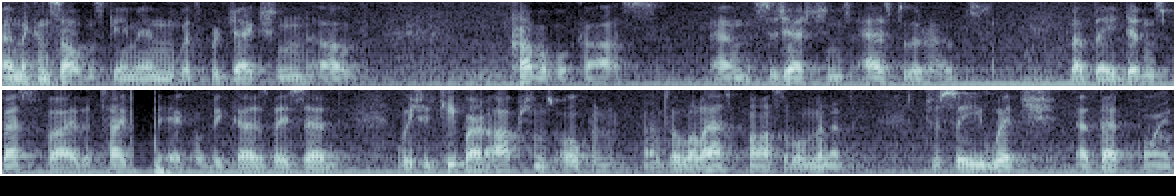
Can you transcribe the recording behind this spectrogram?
And the consultants came in with a projection of probable costs and suggestions as to the routes. But they didn't specify the type of vehicle because they said we should keep our options open until the last possible minute to see which, at that point,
